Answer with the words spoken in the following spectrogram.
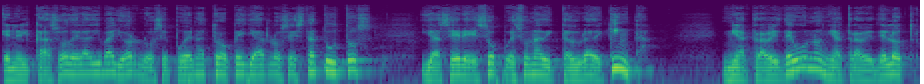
en el caso de la DIMAYOR no se pueden atropellar los estatutos y hacer eso pues una dictadura de quinta, ni a través de uno ni a través del otro.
